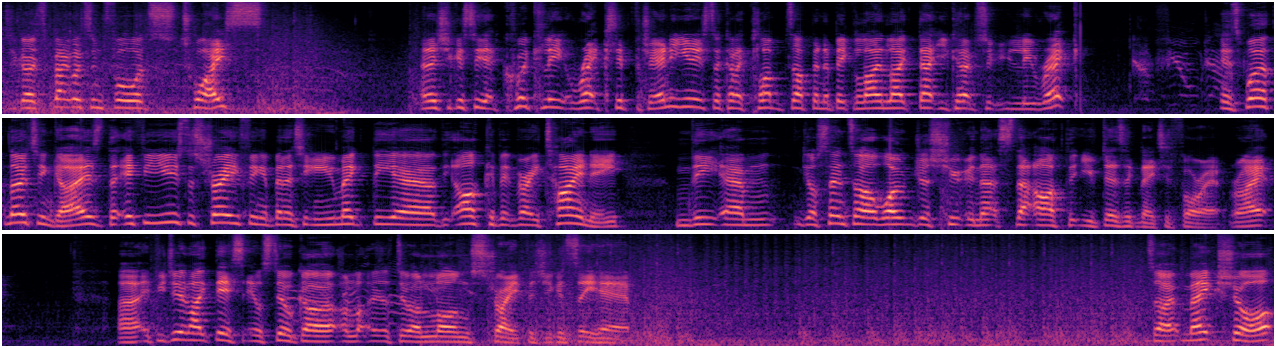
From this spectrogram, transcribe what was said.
So it goes backwards and forwards twice. And as you can see, that quickly wrecks infantry. Any units that kind of clumped up in a big line like that, you can absolutely wreck. It's worth noting, guys, that if you use the strafing ability and you make the uh, the arc of it very tiny, the um, your centaur won't just shoot in that that arc that you've designated for it, right? Uh, if you do it like this, it'll still go. A, it'll do a long strafe, as you can see here. So make sure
